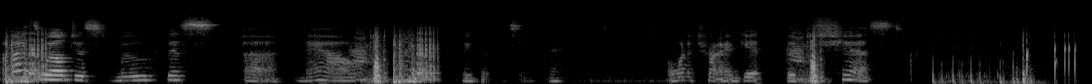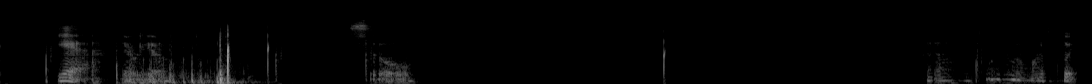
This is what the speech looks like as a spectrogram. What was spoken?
I might as well just move this uh, now. Let me put this in here. I want to try and get the chest. Yeah, there we go. So Uh, where do I want to put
